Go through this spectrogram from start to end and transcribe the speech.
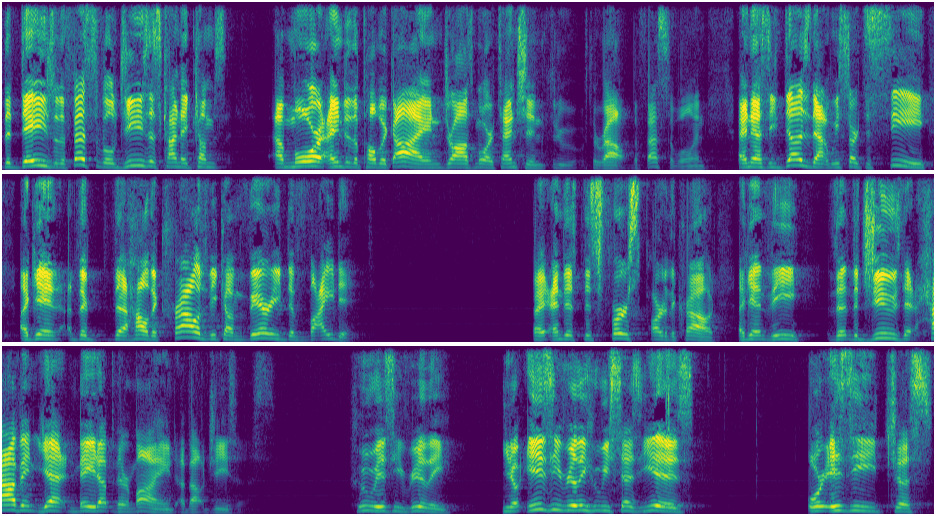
the days of the festival, Jesus kind of comes uh, more into the public eye and draws more attention through, throughout the festival. And, and as he does that, we start to see, again, the, the, how the crowds become very divided. Right? And this, this first part of the crowd, again, the, the, the Jews that haven't yet made up their mind about Jesus. Who is he really? You know, is he really who he says he is, or is he just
